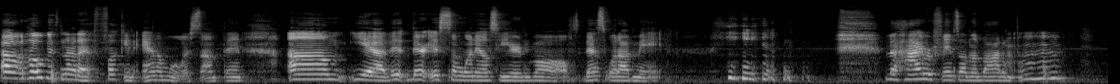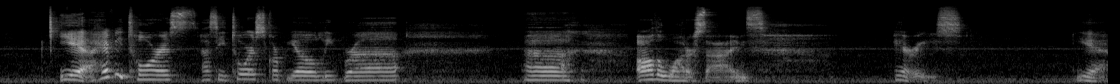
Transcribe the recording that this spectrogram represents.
I would hope it's not a fucking animal or something. Um, yeah, th there is someone else here involved. That's what I meant. the Hierophants on the bottom. Mm-hmm. Yeah, heavy Taurus. I see Taurus, Scorpio, Libra, uh, all the water signs. Aries. Yeah.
